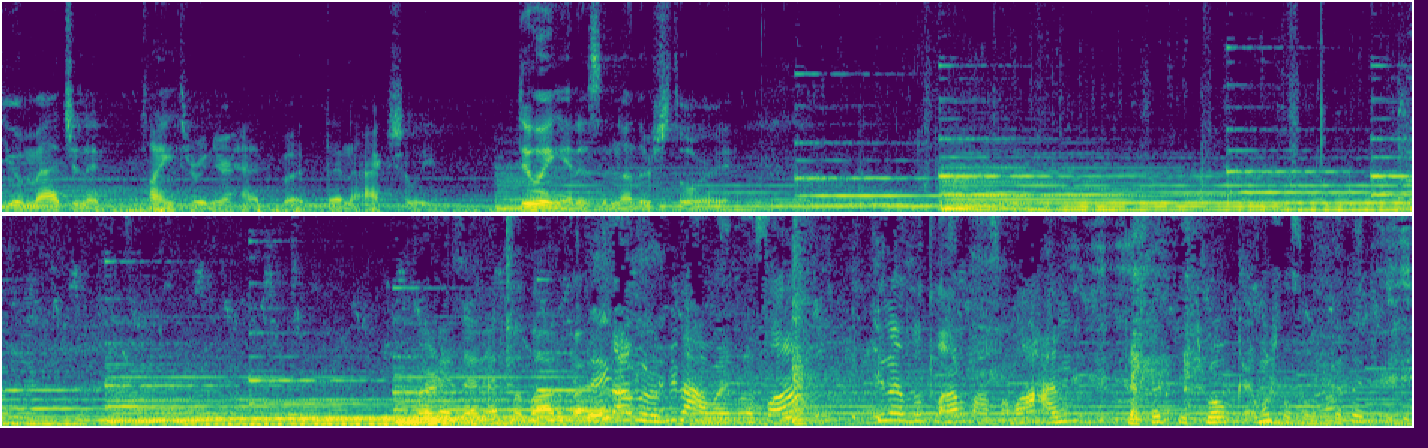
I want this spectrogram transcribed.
you imagine it playing through in your head, but then actually doing it is another story. ميزانيات مضاربة بيعملوا فينا عوايد صح؟ في ناس بتطلع 4 صباحا تفتش موقع مش تصور تفتش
